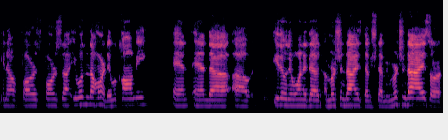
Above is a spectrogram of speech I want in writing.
You know, far as far as uh, it wasn't that hard. They would call me, and and uh, uh, either they wanted a, a merchandise, WCW merchandise, or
